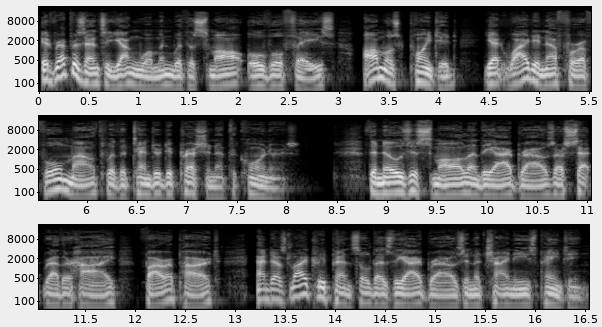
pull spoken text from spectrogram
It represents a young woman with a small oval face, almost pointed, yet wide enough for a full mouth with a tender depression at the corners. The nose is small and the eyebrows are set rather high, far apart, and as lightly penciled as the eyebrows in a Chinese painting.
